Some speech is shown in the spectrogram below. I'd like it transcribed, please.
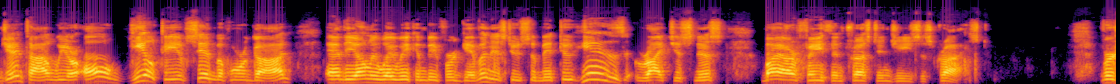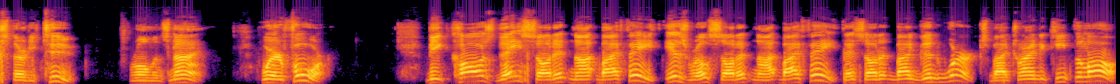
Gentile, we are all guilty of sin before God, and the only way we can be forgiven is to submit to His righteousness by our faith and trust in Jesus Christ. Verse 32, Romans 9. Wherefore, because they sought it not by faith. Israel sought it not by faith. They sought it by good works, by trying to keep the law,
